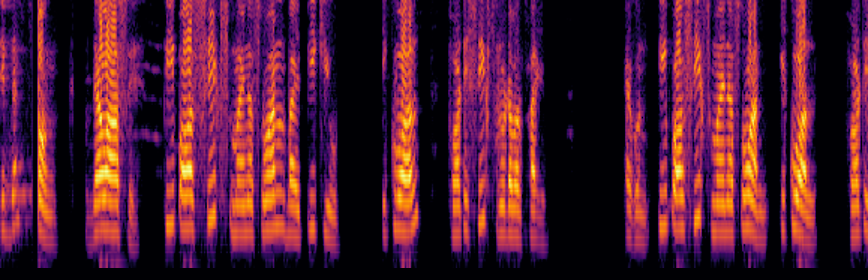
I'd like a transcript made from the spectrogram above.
টিপবেন। দেওয়া আছে P power six minus one by P cube equal forty six root আবার ফাইভ এখন P power six minus one equal forty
